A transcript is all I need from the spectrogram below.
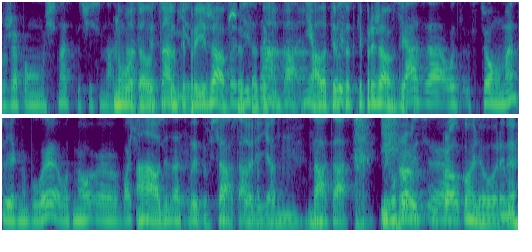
вже, по-моєму, 16 чи 17. Ну от, але ти ти, сам то ти їздив. приїжджав ще Тоді все-таки. сам, так. Ні, Але от ти дивись, все-таки приїжджав. Я типу. за от з цього моменту, як ми були, от ми е, бачили. А, один раз випив, все, Так, так, сорі. тобто, я... Так, так. І Про, виходить. е, про алкоголь говорили.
